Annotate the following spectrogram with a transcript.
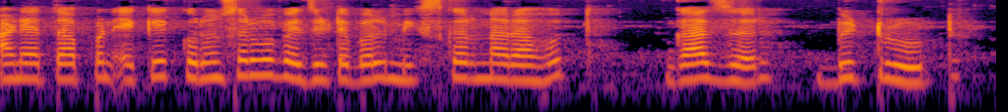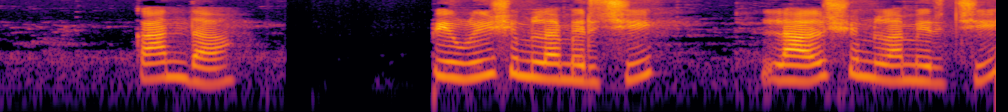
आणि आता आपण एक एक करून सर्व व्हेजिटेबल मिक्स करणार आहोत. गाजर बीटरूट कांदा पिवळी शिमला मिरची लाल शिमला मिरची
